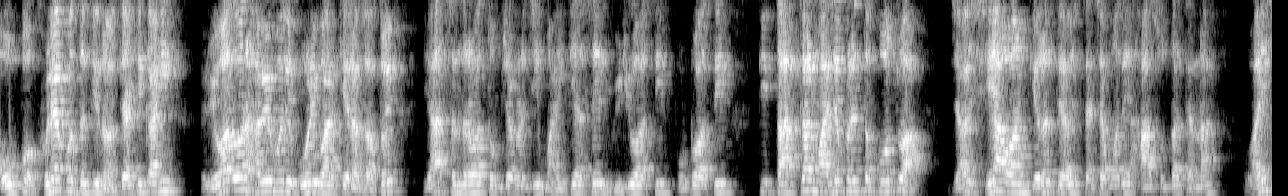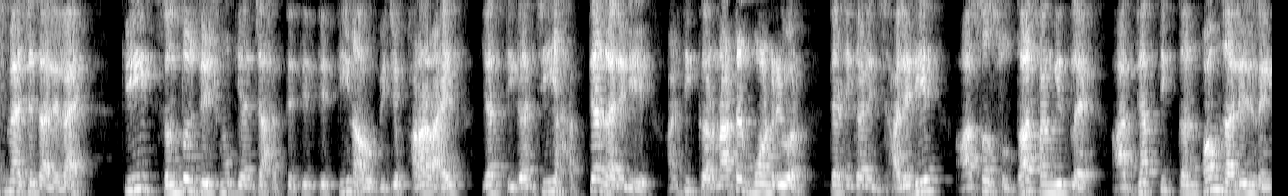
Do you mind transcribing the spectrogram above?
ओप खुल्या पद्धतीनं त्या ठिकाणी रिव्हॉल्वर हवेमध्ये गोळीबार केला जातोय. या संदर्भात तुमच्याकडे जी माहिती असेल व्हिडिओ असतील फोटो असतील ती तात्काळ माझ्यापर्यंत पोहोचवा. ज्यावेळेस हे आवाहन केलं त्यावेळेस त्याच्यामध्ये हा सुद्धा त्यांना व्हॉइस मेसेज आलेला आहे की संतोष देशमुख यांच्या हत्येतील ते तीन आरोपी जे फरार आहेत या तिघांचीही हत्या झालेली आहे. आणि ती कर्नाटक बाँड्रीवर त्या ठिकाणी झालेली आहे. असं सुद्धा सांगितलंय. अद्याप ती कन्फर्म झालेली नाही.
